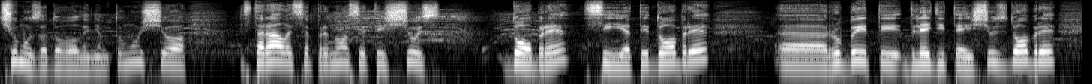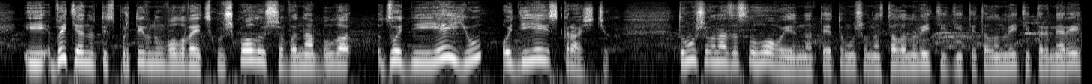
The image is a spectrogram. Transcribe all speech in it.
Чому з задоволенням? Тому що старалася приносити щось добре, сіяти добре, робити для дітей щось добре і витягнути спортивну воловецьку школу, щоб вона була з однією, однією з кращих тому що вона заслуговує на те, тому що в нас талановиті діти, талановиті тренери,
